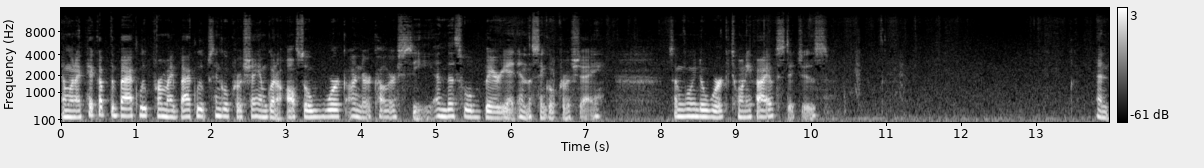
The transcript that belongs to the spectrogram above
and when I pick up the back loop for my back loop single crochet I'm going to also work under color C and this will bury it in the single crochet. So I'm going to work 25 stitches and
